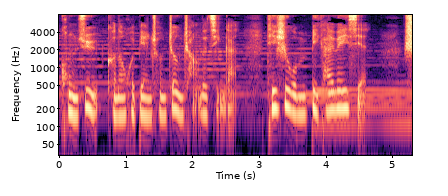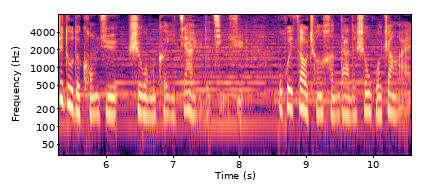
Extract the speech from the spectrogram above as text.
恐惧可能会变成正常的情感，提示我们避开危险。适度的恐惧是我们可以驾驭的情绪，不会造成很大的生活障碍，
